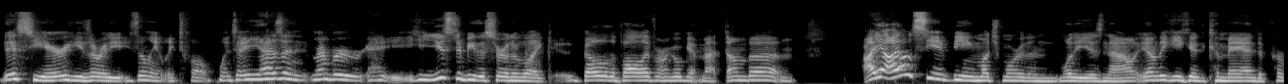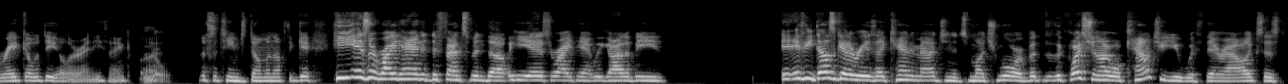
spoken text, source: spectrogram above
this year he's already he's only at like 12 points he hasn't remember he, used to be the sort of like bell of the ball everyone go get matt dumba and i i don't see it being much more than what he is now i don't think he could command a Parayko deal or anything but no. This the team's dumb enough to get. He is a right-handed defenseman, though. He is right-handed. We got to be. If he does get a raise, I can't imagine it's much more. But the question I will counter you with there, Alex, is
